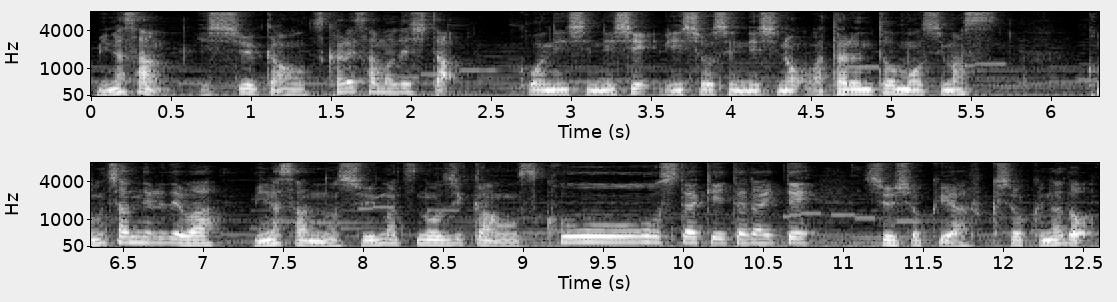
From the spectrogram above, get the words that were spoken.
皆さん1週間お疲れ様でした。公認心理師臨床心理師のわたるんと申します。このチャンネルでは皆さんの週末のお時間を少しだけいただいて就職や復職など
